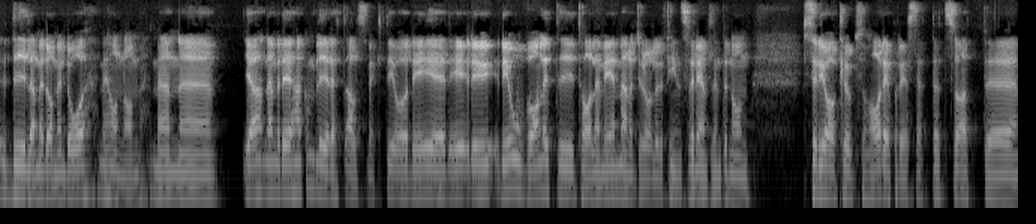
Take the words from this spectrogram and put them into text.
deala med dem ändå med honom. Men eh, ja, nej, men det, han kommer bli rätt allsmäktig och det är, det är, det är, det är ovanligt i Italien med managerroller. Det finns väl egentligen inte någon Serie A-klubb som har det på det sättet så att eh,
